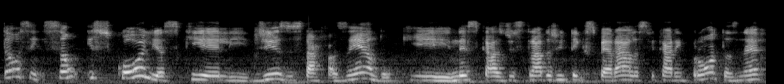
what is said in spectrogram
Então, assim, são escolhas que ele diz estar fazendo, que nesse caso de estrada a gente tem que esperar elas ficarem prontas, né?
